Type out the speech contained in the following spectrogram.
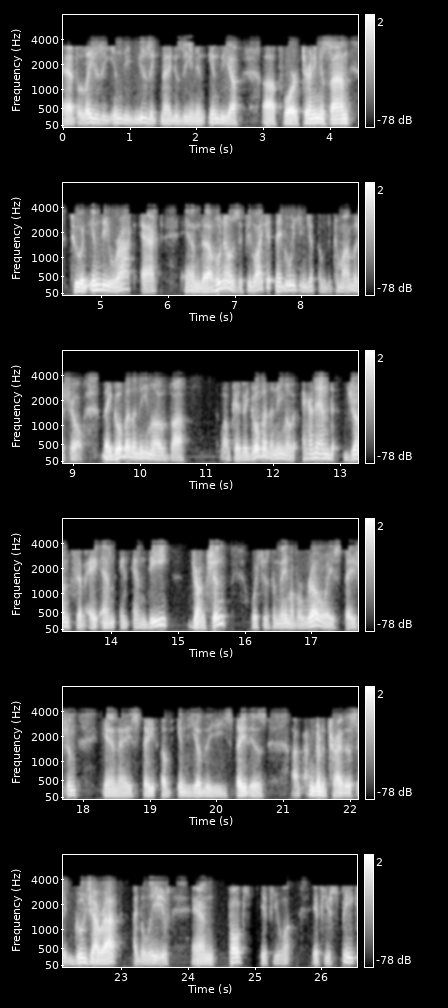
at Lazy Indie Music Magazine in India uh, for turning us on to an indie rock act and uh, who knows, if you like it, maybe we can get them to come on the show. They go by the name of, uh, okay, they go by the name of Anand Junction, A N N D Junction, which is the name of a railway station in a state of India. The state is, I'm going to try this, Gujarat, I believe. And folks, if you want, if you speak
